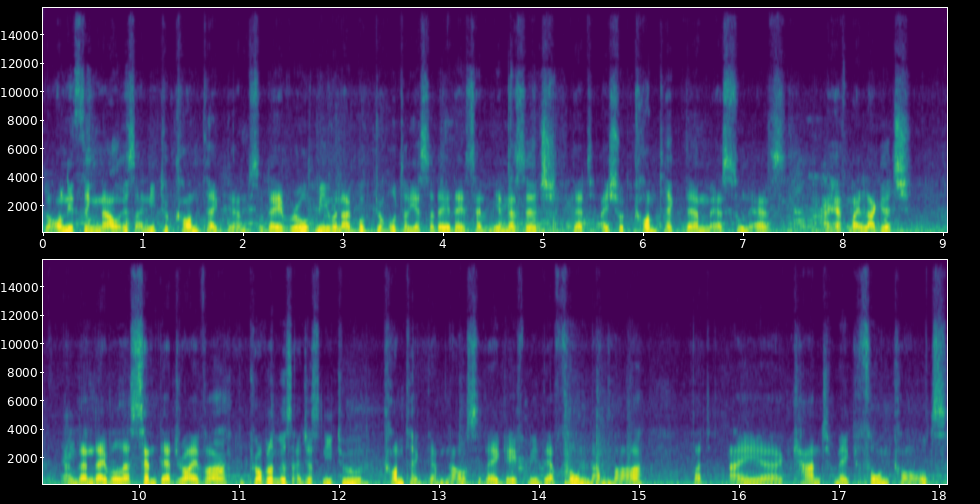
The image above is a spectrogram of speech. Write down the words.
The only thing now is I need to contact them. So they wrote me when I booked the hotel yesterday, they sent me a message that I should contact them as soon as I have my luggage and then they will uh, send their driver. The problem is I just need to contact them now. So they gave me their phone number, but I uh, can't make phone calls.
